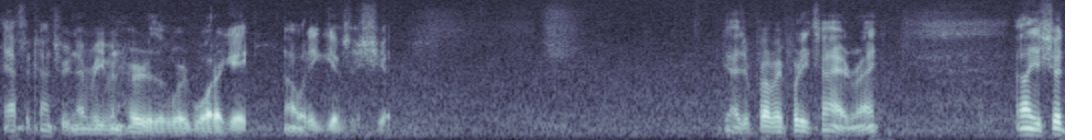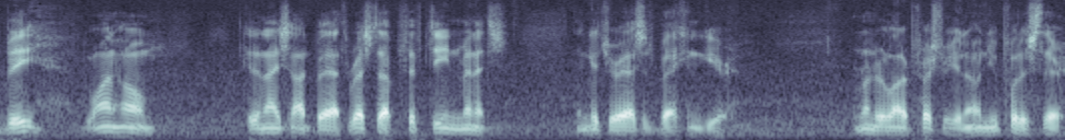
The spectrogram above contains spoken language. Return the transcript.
Half the country never even heard of the word Watergate. Nobody gives a shit. You guys are probably pretty tired, right? Well, you should be. Go on home. Get a nice hot bath. Rest up 15 minutes. Then get your asses back in gear. We're under a lot of pressure, you know, and you put us there.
